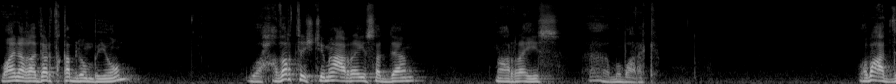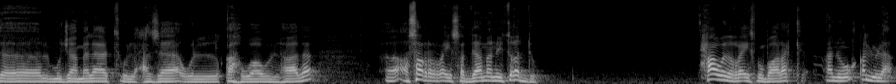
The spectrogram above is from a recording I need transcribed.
وأنا غادرت قبلهم بيوم وحضرت اجتماع الرئيس صدام مع الرئيس آه، مبارك وبعد آه، المجاملات والعزاء والقهوة والهذا آه، أصر الرئيس صدام أن يتغدوا حاول الرئيس مبارك أنه قال له لا.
